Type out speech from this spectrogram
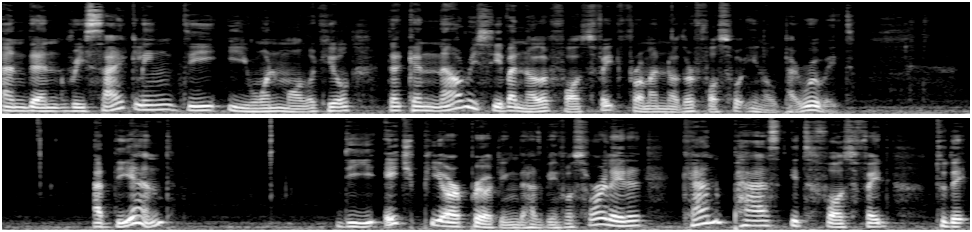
and then recycling the E1 molecule that can now receive another phosphate from another phosphoenol pyruvate. At the end, the HPR protein that has been phosphorylated can pass its phosphate to the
